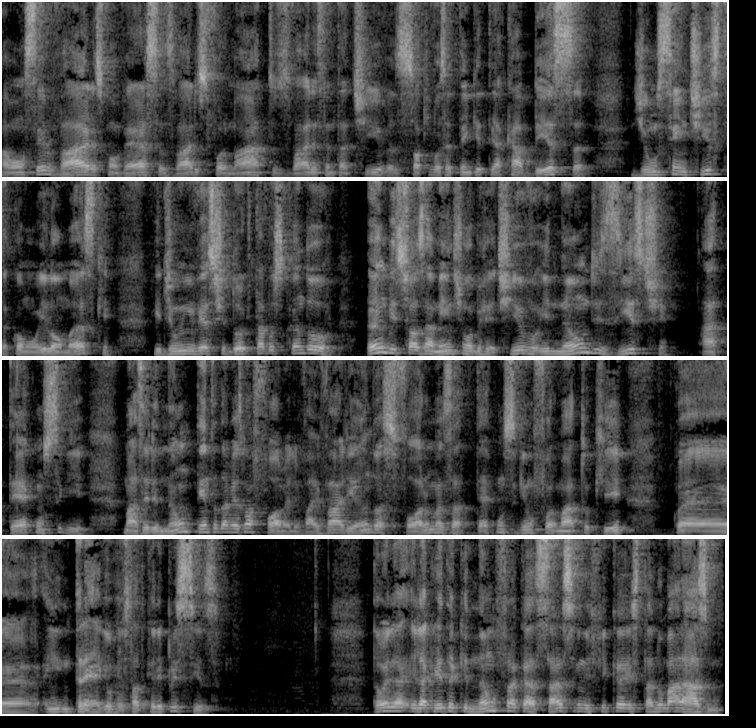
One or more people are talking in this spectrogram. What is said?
Mas vão ser várias conversas, vários formatos, várias tentativas, só que você tem que ter a cabeça de um cientista como Elon Musk e de um investidor que está buscando ambiciosamente um objetivo e não desiste até conseguir. Mas ele não tenta da mesma forma, ele vai variando as formas até conseguir um formato que é, entregue o resultado que ele precisa. Então ele, ele acredita que não fracassar significa estar no marasmo,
